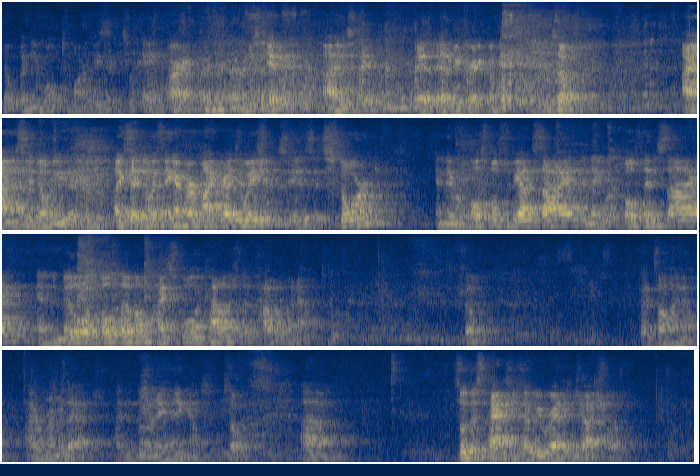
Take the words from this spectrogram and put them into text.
Nope, and you won't tomorrow either. It's okay. All right. I'm just kidding. I'm just kidding. It'll be great. Okay. So, I honestly don't either. Like I said, the only thing I heard my graduations is it stormed, and they were both supposed to be outside, and they were both inside, and in the middle of both of them, high school and college, the power went out. So, that's all I know. I remember that. I didn't learn anything else. So, um, so this passage that we read in Joshua,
